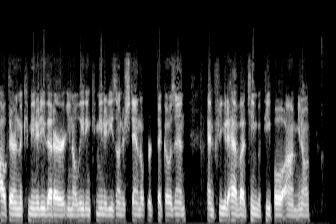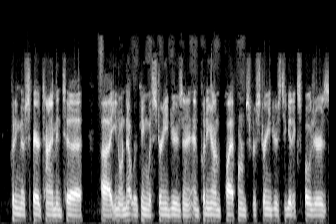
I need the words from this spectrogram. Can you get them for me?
out there in the community that are you know leading communities understand the work that goes in. And for you to have a team of people, um, you know, putting their spare time into uh, you know, networking with strangers and, and, putting on platforms for strangers to get exposure is,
